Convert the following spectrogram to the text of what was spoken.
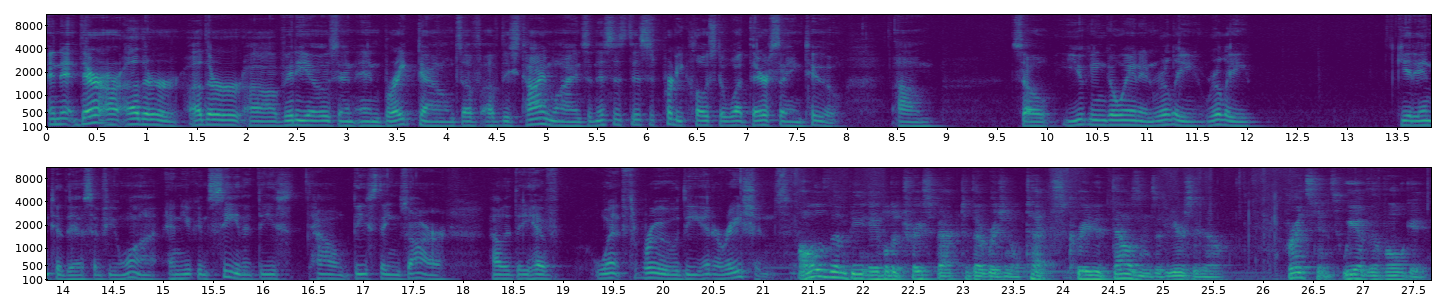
and there are other other uh, videos and, and breakdowns of, of these timelines, and this is this is pretty close to what they're saying too. Um, so you can go in and really, really get into this if you want, and you can see that these how these things are, how that they have went through the iterations. All of them being able to trace back to the original text created thousands of years ago. For instance, we have the Vulgate,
